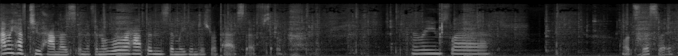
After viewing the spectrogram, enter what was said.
and we have two hammers, and if an aurora happens, then we can just repair stuff. So, marine flare. What's this way?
